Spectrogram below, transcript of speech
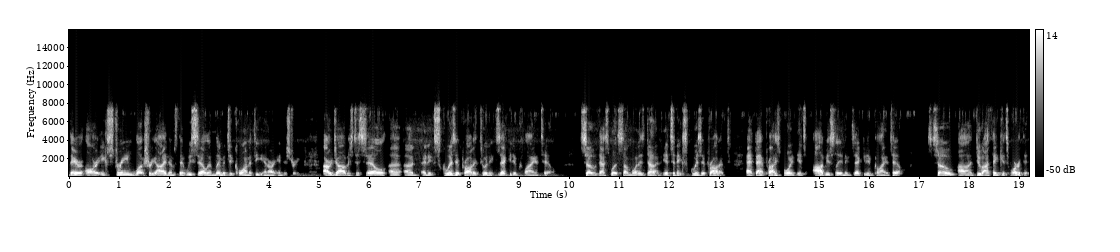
there are extreme luxury items that we sell in limited quantity in our industry. Our job is to sell a, a, an exquisite product to an executive clientele. So that's what someone has done. It's an exquisite product. At that price point, it's obviously an executive clientele. So, uh, do I think it's worth it?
